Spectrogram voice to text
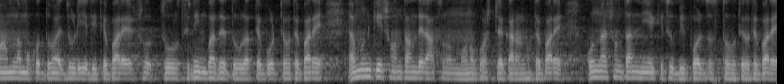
মামলা মোকদ্দমায় জড়িয়ে দিতে পারে, চোর সিরিংবাজের দৌড়াতে পড়তে হতে পারে, এমনকি সন্তানদের আচরণ মনোকষ্টের কারণ হতে পারে, কন্যা সন্তান নিয়ে কিছু বিপর্যস্ত হতে হতে পারে,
